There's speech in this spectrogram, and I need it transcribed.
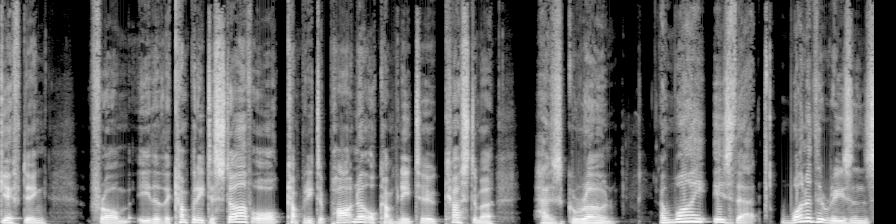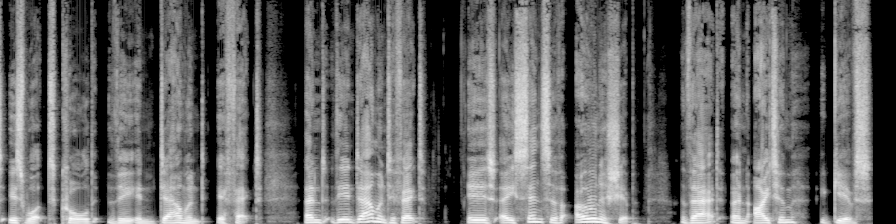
gifting from either the company to staff or company to partner or company to customer has grown. And why is that? One of the reasons is what's called the endowment effect. And the endowment effect is a sense of ownership that an item gives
